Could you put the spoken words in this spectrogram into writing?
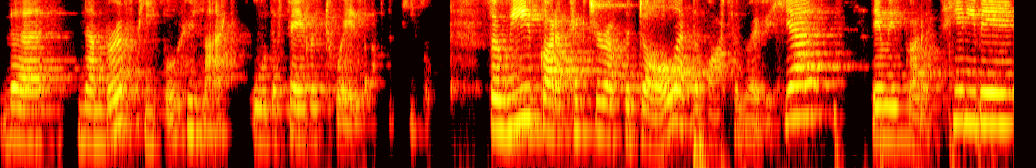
the number of people who like or the favorite toys of the people. So we've got a picture of the doll at the bottom over here. Then we've got a teddy bear,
